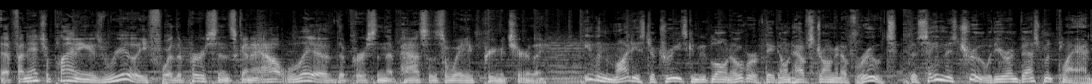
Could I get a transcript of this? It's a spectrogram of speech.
that financial planning is really for the person that's going to outlive the person that passes away prematurely. Even the mightiest of trees can be blown over if they don't have strong enough roots. The same is true with your investment plan.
